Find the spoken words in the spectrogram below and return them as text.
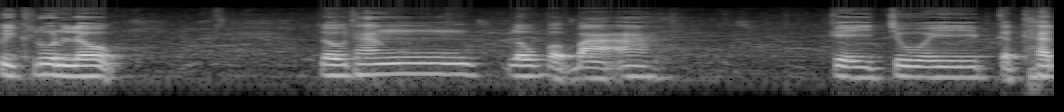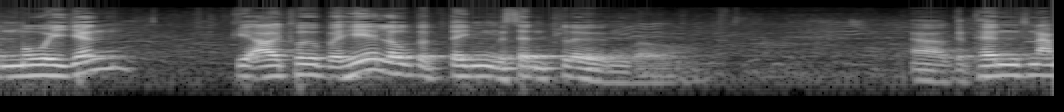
ពីខ្លួនលោកលោកថាំងលោកបបាក់គេជួយកឋិនមួយអញ្ចឹងគេឲ្យធ្វើពហិលោកទៅទិញម៉ាស៊ីនភ្លើងបងអើ កឋិនឆ្នាំ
